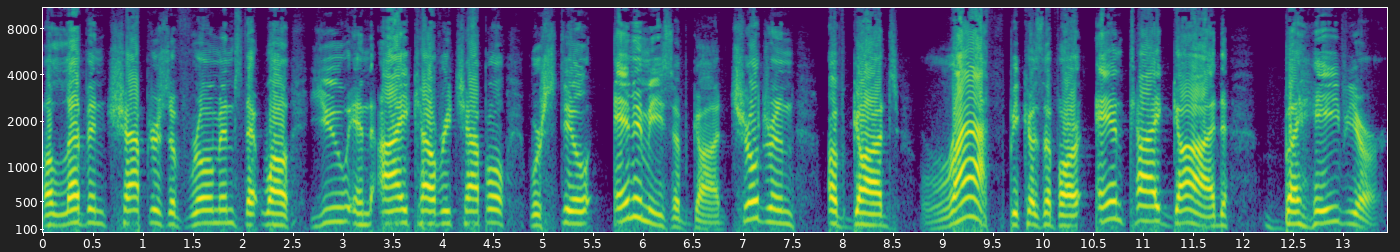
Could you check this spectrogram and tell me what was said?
11 chapters of Romans that while you and I, Calvary Chapel, were still enemies of God, children of God's wrath because of our anti God behavior.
